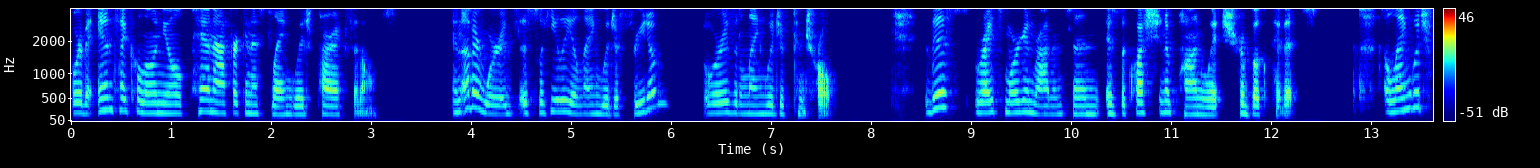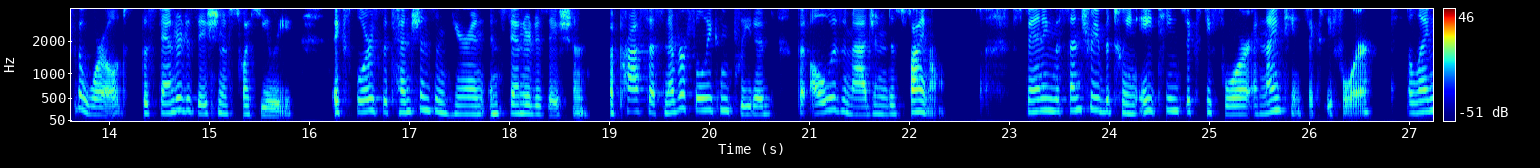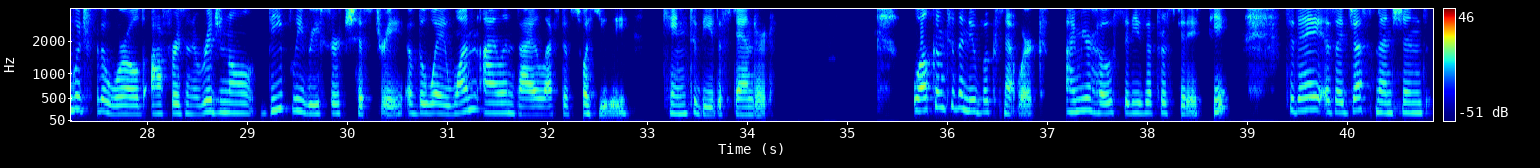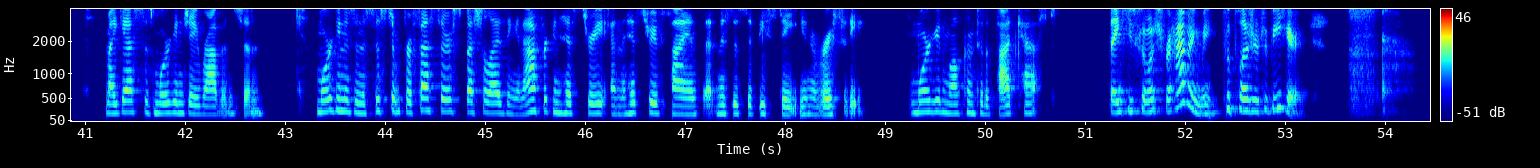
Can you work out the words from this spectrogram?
or the anti colonial pan Africanist language par excellence? In other words, is Swahili a language of freedom or is it a language of control? This, writes Morgan Robinson, is the question upon which her book pivots. A Language for the World, The Standardization of Swahili, explores the tensions inherent in standardization, a process never fully completed but always imagined as final. Spanning the century between 1864 and 1964, A Language for the World offers an original, deeply researched history of the way one island dialect of Swahili came to be the standard. Welcome to the New Books Network. I'm your host, Elisa Prosperetti. Today, as I just mentioned, my guest is Morgan J. Robinson. Morgan is an assistant professor specializing in African history and the history of science at Mississippi State University. Morgan, welcome to the podcast. Thank you so much for having me. It's a pleasure to be here.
